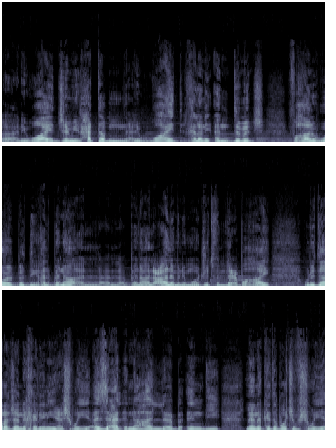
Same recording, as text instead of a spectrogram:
يعني وايد جميل. حتى يعني وايد خلاني اندمج في هال world building هالبناء بناء العالم اللي موجود في اللعبة هاي. ولدرجة إنه يخليني يعني شوية أزعل إن هاي اللعبة عندي لأن كنت أبغى أشوف شوية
